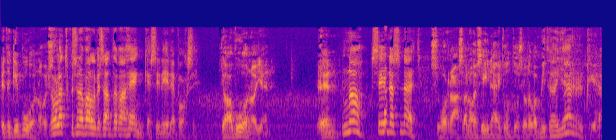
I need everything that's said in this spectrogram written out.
Etenkin vuonoista. No oletko sinä valmis antamaan henkesi niiden vuoksi? Ja vuonojen. En. No, siinä sinä näet. Suoraan sanoen siinä ei tuntuisi olevan mitään järkeä.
